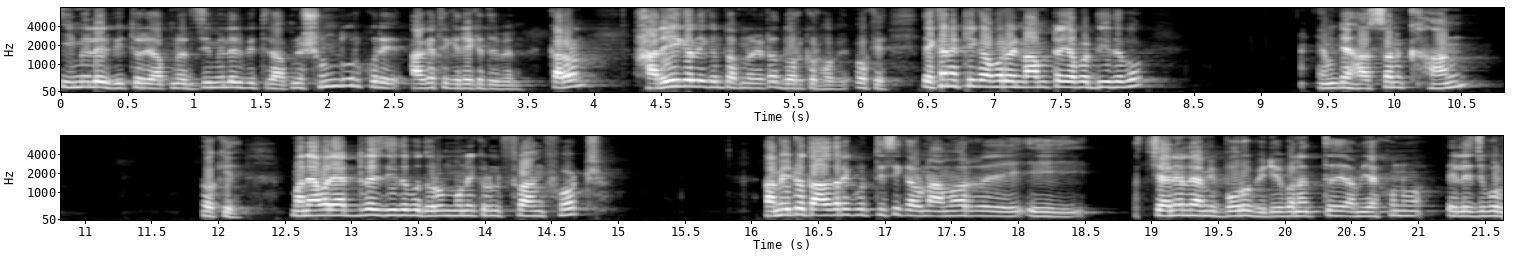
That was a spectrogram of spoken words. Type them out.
ইমেলের ভিতরে, আপনার জিমেলের ভিতরে আপনি সুন্দর করে আগে থেকে রেখে দেবেন। কারণ হারিয়ে গেলে কিন্তু আপনার এটা দরকার হবে। ওকে, এখানে ঠিক আমার ওই নামটাই আবার দিয়ে দেবো। এমডি হাসান খান। ওকে মানে আমার অ্যাড্রেস দিয়ে দেবো, ধরুন মনে করুন ফ্রাঙ্কফোর্ট। আমি একটু তাড়াতাড়ি করতেছি, কারণ আমার এই- এই চ্যানেলে আমি বড় ভিডিও বানাতে আমি এখনও এলিজিবল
